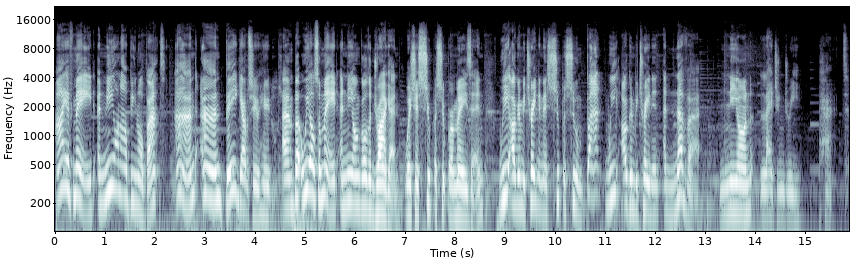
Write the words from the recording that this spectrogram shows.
I have made a Neon Albino Bat and, and, big absolute huge, um, but we also made a Neon Golden Dragon, which is super, super amazing. We are going to be trading this super soon, but we are going to be trading another Neon Legendary Pet.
